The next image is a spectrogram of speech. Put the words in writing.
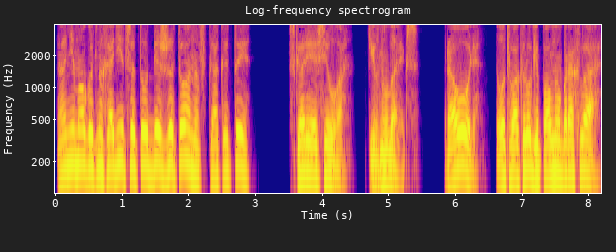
«Они могут находиться тут без жетонов, как и ты». «Скорее всего», — кивнул Алекс. «Рауль, тут в округе полно барахла,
